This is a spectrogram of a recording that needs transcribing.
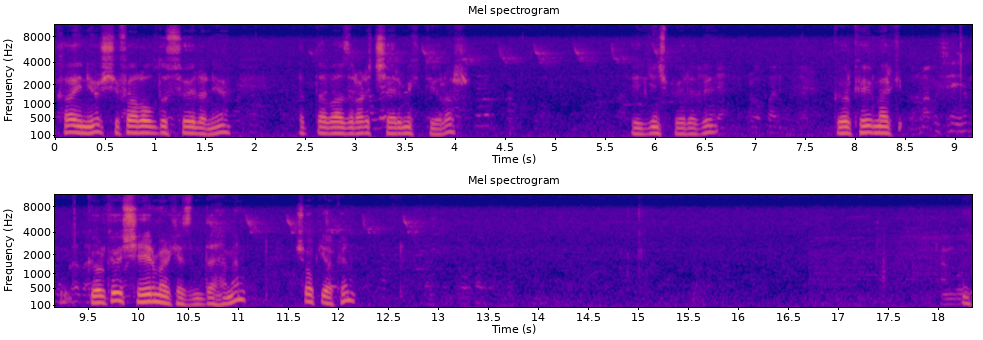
kaynıyor. Şifalı olduğu söyleniyor. Hatta bazıları çermik diyorlar. İlginç böyle bir Gölköy merke Gölköy şehir merkezinde hemen. Çok yakın. Evet,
